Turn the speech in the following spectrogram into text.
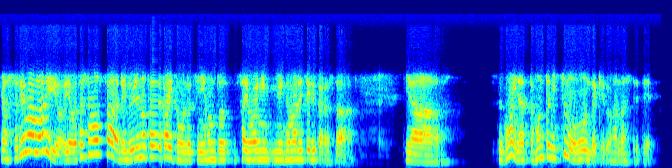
いや、それはあるよ。いや、私もさ、レベルの高い友達に本当幸いに恵まれてるからさ、いやー、すごいなって本当にいつも思うんだけど、話してて。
